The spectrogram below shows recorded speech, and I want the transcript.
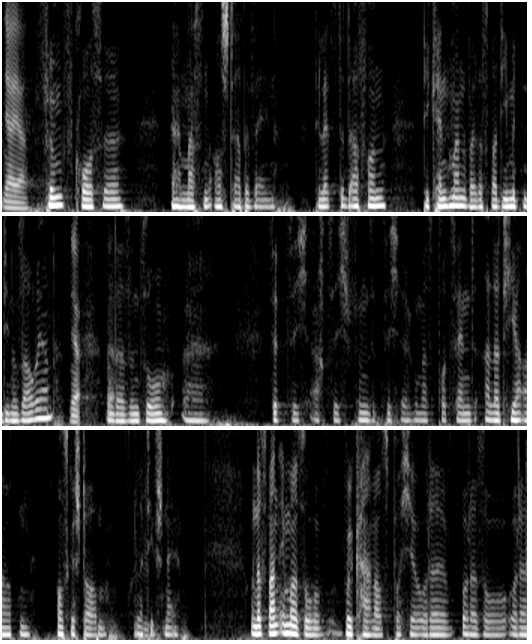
ja, ja. fünf große äh, Massenaussterbewellen. Die letzte davon, die kennt man, weil das war die mit den Dinosauriern. Ja. Und ja. da sind so äh, 70, 80, 75 irgendwas Prozent aller Tierarten ausgestorben, relativ mhm. schnell. Und das waren immer so Vulkanausbrüche oder, oder so oder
